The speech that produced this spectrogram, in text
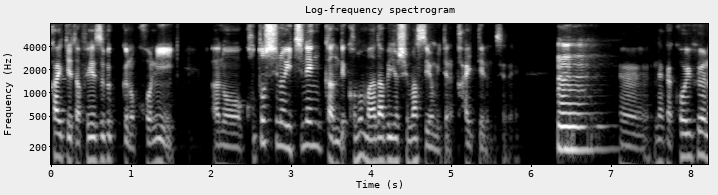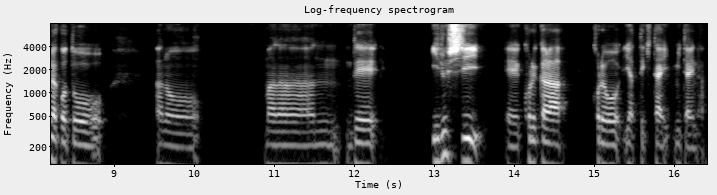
書いてた Facebook のここに、あの今年の1年間でこの学びをしますよみたいなの書いてるんですよね。うんう。ん、なんかこういうふうなことをあの学んでいるし、えーこれからこれをやっていきたいみたいな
